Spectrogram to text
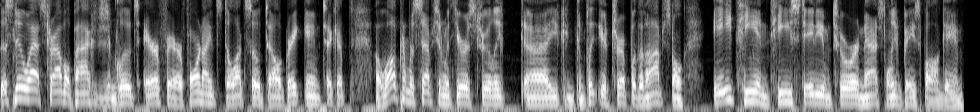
This New West travel package includes airfare, four nights deluxe hotel, great game ticket, a welcome reception with yours truly. Uh, you can complete your trip with an optional AT&T Stadium Tour National League Baseball game.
